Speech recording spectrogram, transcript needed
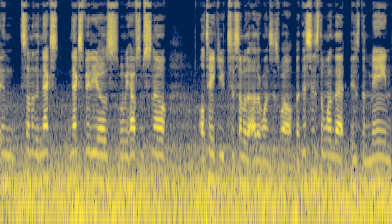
in some of the next next videos, when we have some snow, I'll take you to some of the other ones as well. But this is the one that is the main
